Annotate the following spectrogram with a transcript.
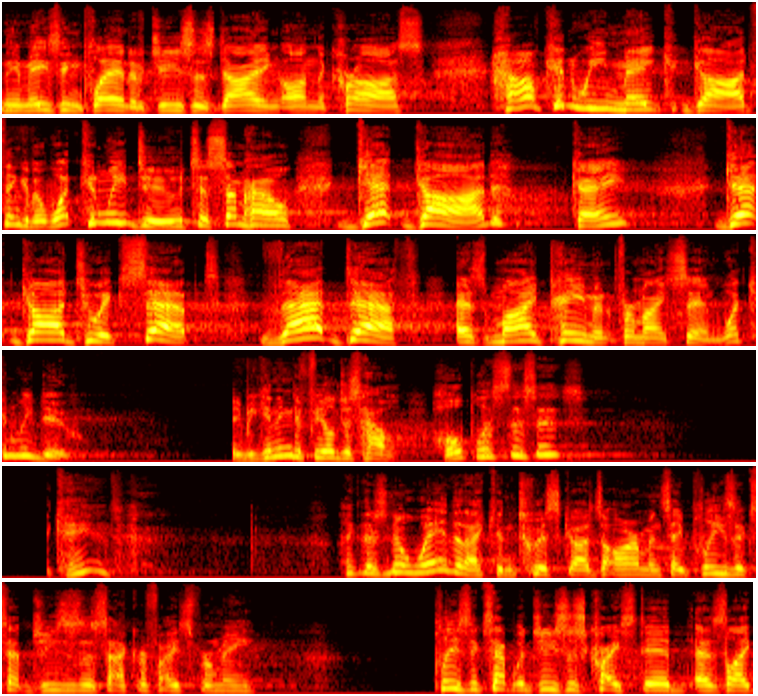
The amazing plan of Jesus dying on the cross. How can we make God, think of it, what can we do to somehow get God, okay, get God to accept that death as my payment for my sin? What can we do? Are you beginning to feel just how hopeless this is? You can't. Like, there's no way that I can twist God's arm and say, please accept Jesus' sacrifice for me. Please accept what Jesus Christ did as like,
